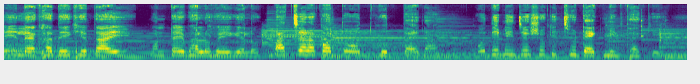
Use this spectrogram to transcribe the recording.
এই লেখা দেখে তাই মনটাই ভালো হয়ে গেল। বাচ্চারা কত অদ্ভুত, তাই না? ওদের নিজস্ব কিছু টেকনিক থাকে।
